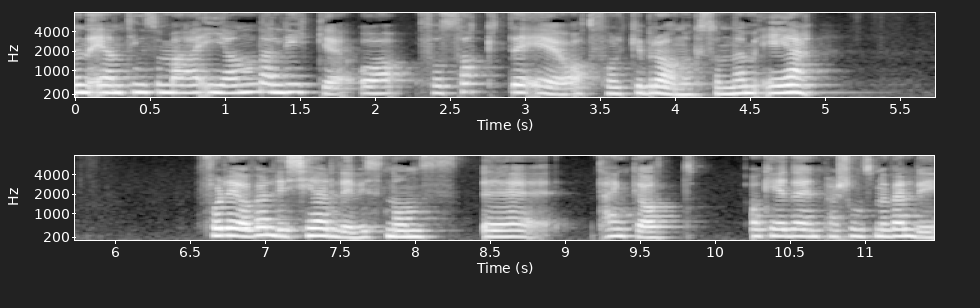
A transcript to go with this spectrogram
Men en ting som jeg igjen da liker å få sagt, det er jo at folk er bra nok som de er. For det er jo veldig kjedelig hvis noen eh, tenker at ok, det er en person som er veldig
